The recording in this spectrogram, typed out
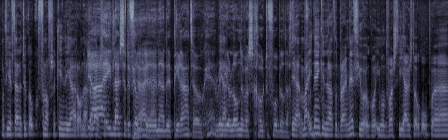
Want die heeft daar natuurlijk ook vanaf zijn kinderjaren al naar Ja, geluisterd. hij luisterde veel Ja, naar, de, ja. naar de piraten ook. Hè? Radio Ja. London was een grote voorbeeld. dacht ik Ja, maar ik denk inderdaad dat Brian Matthew ook wel iemand was die juist ook op, eh,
